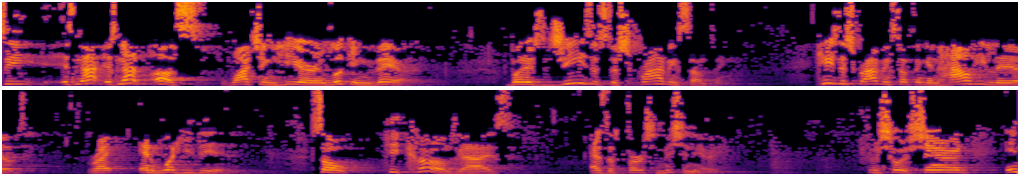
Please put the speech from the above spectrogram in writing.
See, it's not, it's not us watching here and looking there, but it's Jesus describing something. He's describing something in how he lived, right, and what he did. So he comes, guys, as the first missionary. I'm sort of sharing in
